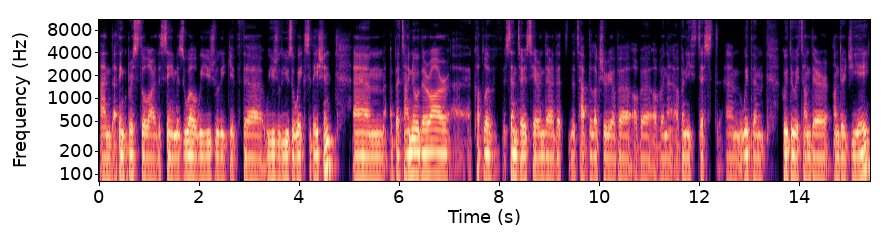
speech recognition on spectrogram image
and I think Bristol are the same as well. We usually give the we usually use awake sedation, um, but I know there are a couple of centres here and there that that have the luxury of a of a of an of an anaesthetist um, with them who do it under under GA.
